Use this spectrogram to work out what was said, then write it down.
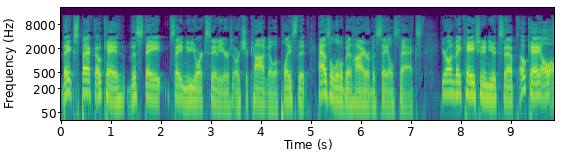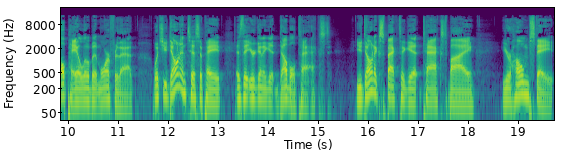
they expect, okay, this state, say New York City or, or Chicago, a place that has a little bit higher of a sales tax, you're on vacation and you accept, okay, I'll, I'll pay a little bit more for that. What you don't anticipate is that you're going to get double taxed. You don't expect to get taxed by your home state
